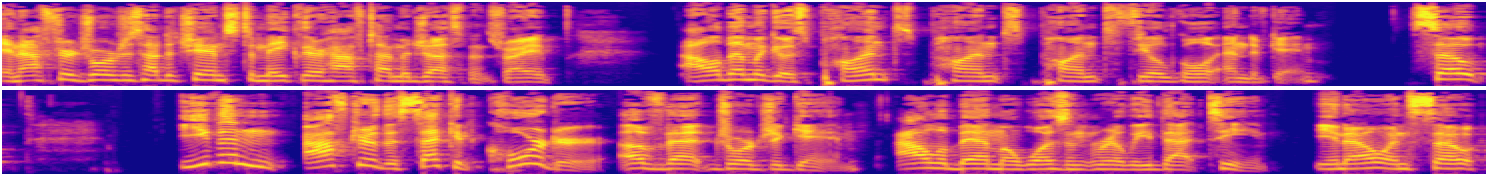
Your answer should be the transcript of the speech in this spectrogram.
and after Georgia's had a chance to make their halftime adjustments, right? Alabama goes punt, punt, punt, field goal, end of game. So even after the second quarter of that Georgia game, Alabama wasn't really that team, you know? And so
